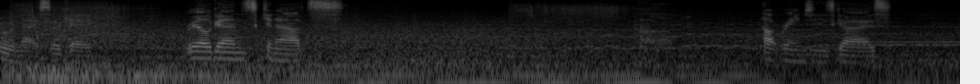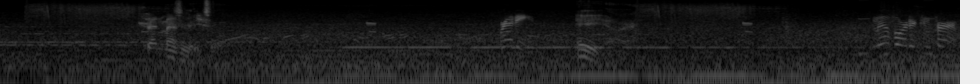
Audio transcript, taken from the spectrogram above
Oh, nice. Okay. Railguns can out. Um, outrange these guys. Send message. Ready. Here you uh, are. Move order confirmed.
